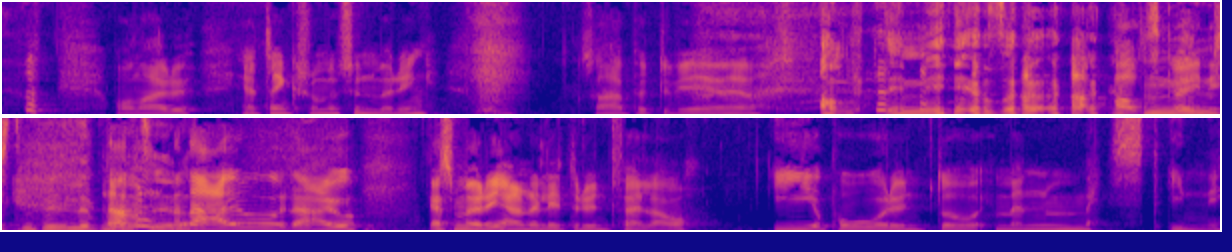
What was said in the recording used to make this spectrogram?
Å nei, du. Jeg tenker som en sunnmøring. Så her putter vi eh, Alt inni, og så minst mulig på Nei, men, utsida. men det, er jo, det er jo Jeg smører gjerne litt rundt fella òg. I og på og rundt, og, men mest inni.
